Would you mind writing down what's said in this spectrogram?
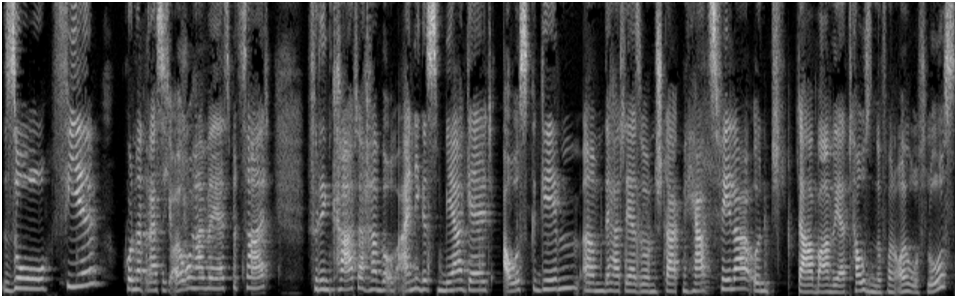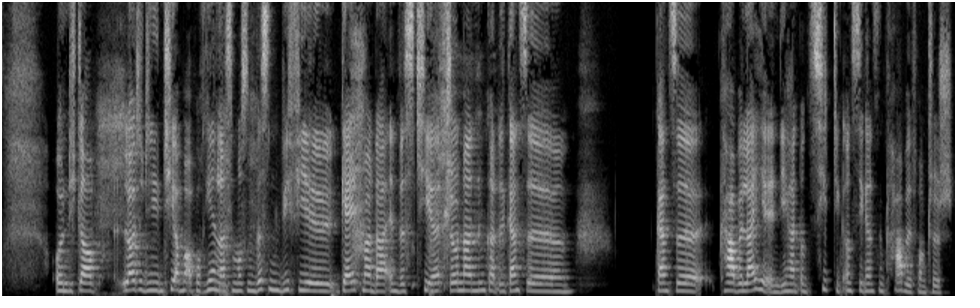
so viel. 130 Euro haben wir jetzt bezahlt. Für den Kater haben wir um einiges mehr Geld ausgegeben. Ähm, der hatte ja so einen starken Herzfehler und da waren wir ja Tausende von Euros los. Und ich glaube, Leute, die ein Tier auch mal operieren lassen müssen, wissen, wie viel Geld man da investiert. Jonah nimmt gerade die ganze, ganze Kabelei hier in die Hand und zieht die, uns die ganzen Kabel vom Tisch.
